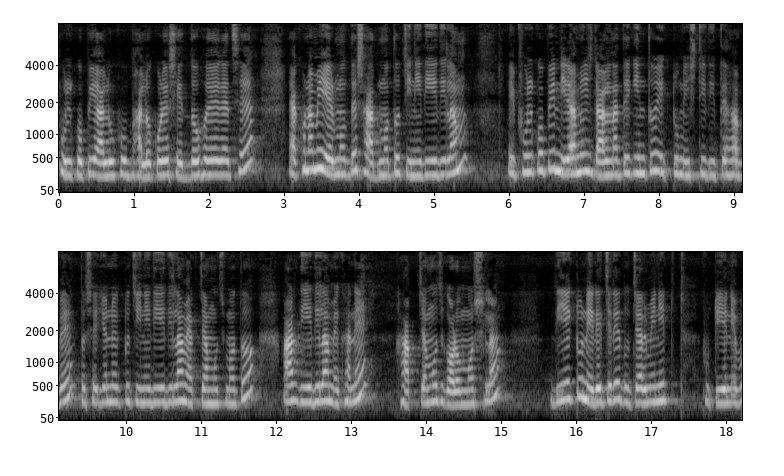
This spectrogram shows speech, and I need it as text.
ফুলকপি আলু খুব ভালো করে সেদ্ধ হয়ে গেছে। এখন আমি এর মধ্যে স্বাদ মতো চিনি দিয়ে দিলাম। এই ফুলকপির নিরামিষ ডালনাতে কিন্তু একটু মিষ্টি দিতে হবে, তো সেই জন্য একটু চিনি দিয়ে দিলাম এক চামচ মতো। আর দিয়ে দিলাম এখানে হাফ চামচ গরম মশলা। দিয়ে একটু নেড়ে চেড়ে দু চার মিনিট ফুটিয়ে নেব।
